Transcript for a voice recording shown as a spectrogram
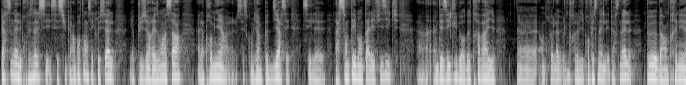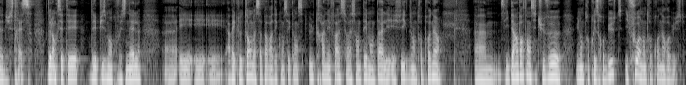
personnelle et professionnelle, c'est super important, c'est crucial. Il y a plusieurs raisons à ça. La première, c'est ce qu'on vient un peu de dire, c'est la santé mentale et physique. Un déséquilibre de travail euh, entre, la, vie professionnelle et personnelle peut bah, entraîner euh, du stress, de l'anxiété, de l'épuisement professionnel. Euh, et, avec le temps, bah, ça peut avoir des conséquences ultra néfastes sur la santé mentale et, physique de l'entrepreneur. c'est hyper important. Si tu veux une entreprise robuste, il faut un entrepreneur robuste.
